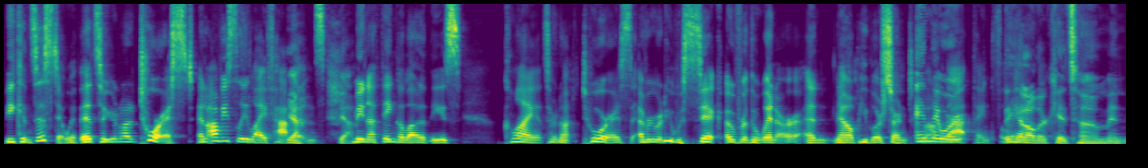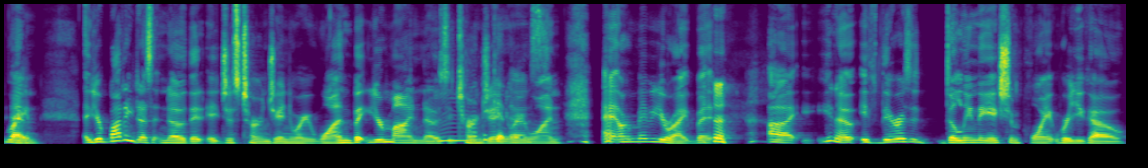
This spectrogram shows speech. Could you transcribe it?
be consistent with it so you're not a tourist. And obviously, life happens. yeah. I mean, I think a lot of these clients are not tourists. Everybody was sick over the winter, and now people are starting to come And they were- that, thankfully. They had all their kids home, and Right. and your body doesn't know that it just turned January one, but your mind knows Mm, it turned think it January one, And- or maybe you're right, but uh, you know, if there is a delineation point where you go,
